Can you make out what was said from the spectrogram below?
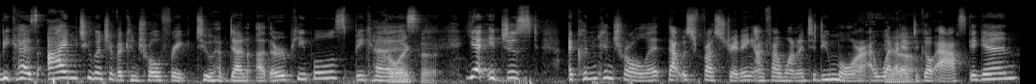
because i'm too much of a control freak to have done other people's because that. yeah it just i couldn't control it. That was frustrating. If i wanted to do more i what i had to go ask again.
